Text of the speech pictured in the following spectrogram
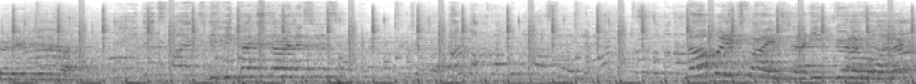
görevleri var. Bir birkaç tanesi Ne yapar itfaiyeciler ilk görev olarak?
